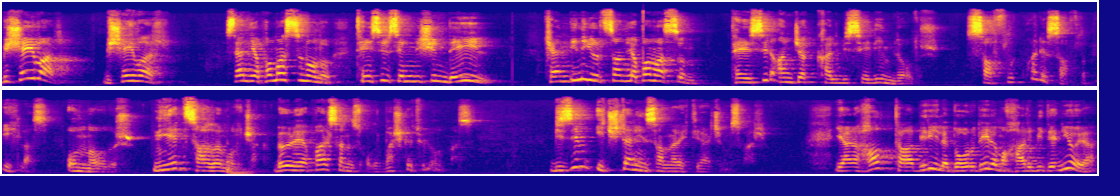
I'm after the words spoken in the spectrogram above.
Bir şey var. Bir şey var. Sen yapamazsın onu. Tesir senin işin değil. Kendini yırtsan yapamazsın. Tesir ancak kalbi selimle olur. Saflık var ya saflık, ihlas. Onunla olur. Niyet sağlam olacak. Böyle yaparsanız olur. Başka türlü olmaz. Bizim içten insanlara ihtiyacımız var. Yani halk tabiriyle doğru değil ama harbi deniyor ya.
